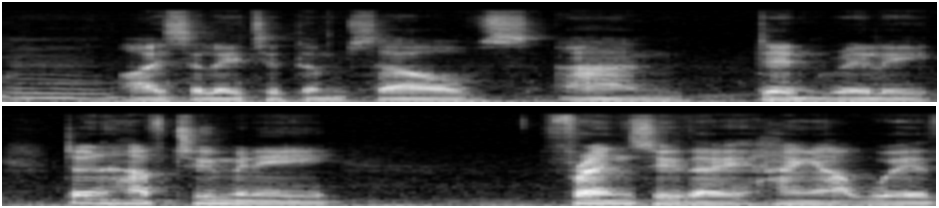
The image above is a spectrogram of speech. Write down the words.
Mm. isolated themselves and didn't really, don't have too many friends who they hang out with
